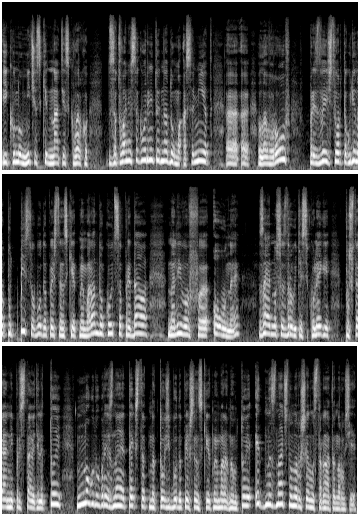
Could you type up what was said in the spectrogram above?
економически натиск върху. За това не са говори нито една дума. А самият а, е, а, е, Лавров през 2004 година подписва Будапештенският меморандум, който се предава нали, в ОУН, заедно с другите си колеги, постоянни представители. Той много добре знае текстът на този Будапештенският меморандум. Той е еднозначно нарушен от страната на Русия.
